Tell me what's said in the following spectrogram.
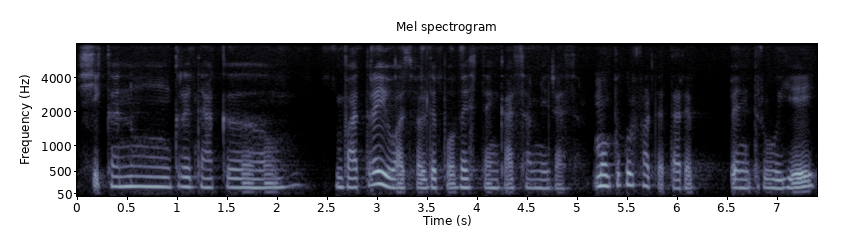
și că nu credea că va trăi o astfel de poveste în casa mireasă. Mă bucur foarte tare pentru ei.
